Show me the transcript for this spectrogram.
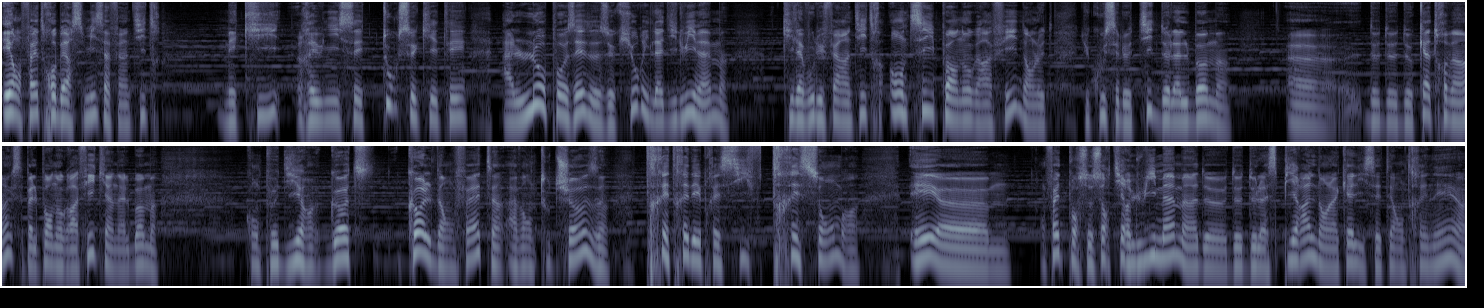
Et en fait, Robert Smith a fait un titre, mais qui réunissait tout ce qui était à l'opposé de The Cure. Il l'a dit lui-même qu'il a voulu faire un titre anti-pornographie. Dans le, du coup, c'est le titre de l'album euh, de, de, de 81 qui s'appelle Pornographie, qui est un album qu'on peut dire goth, cold en fait, avant toute chose, très très dépressif, très sombre. Et euh, en fait, pour se sortir lui-même hein, de, la spirale dans laquelle il s'était entraîné, euh,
